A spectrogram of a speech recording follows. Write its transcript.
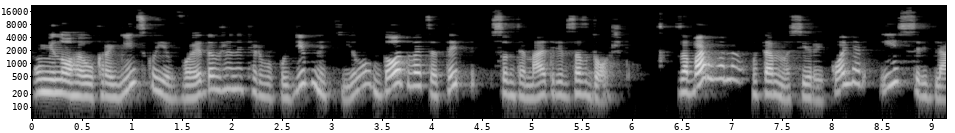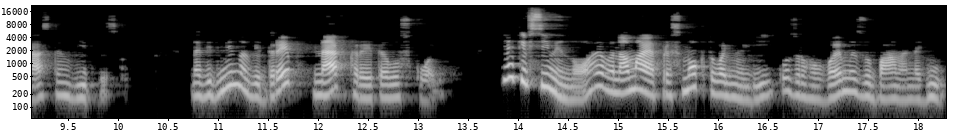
У міноги української видовжене червоподібне тіло до 20 см завдовжки забарвлена у темно-сірий колір із сріблястим відблиском. На відміну від риб, не вкрите лускою. Як і всі міноги, вона має присмоктувальну лійку з роговими зубами на дні.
